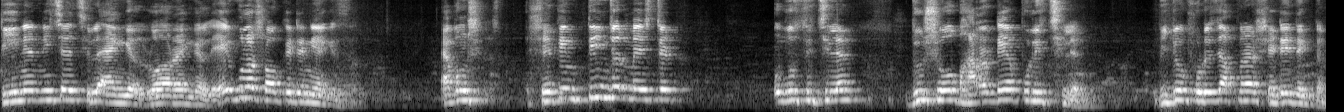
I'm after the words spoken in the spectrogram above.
টিনের নিচে ছিল অ্যাঙ্গেল, লোহার অ্যাঙ্গেল, এগুলো সব কেটে নিয়ে গেছে। এবং সেদিন তিনজন ম্যাজিস্ট্রেট উপস্থিত ছিলেন। দুশো ভাড়াটিয়া পুলিশ ছিলেন। ভিডিও ফুটেজে আপনারা সেটাই দেখবেন।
